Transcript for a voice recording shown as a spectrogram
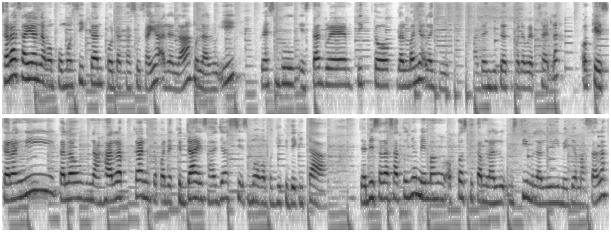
Cara saya nak mempromosikan produk kasut saya adalah melalui Facebook, Instagram, TikTok dan banyak lagi. Dan juga kepada website lah. Okey, sekarang ni kalau nak harapkan kepada kedai sahaja, sit semua orang pergi kedai kita. Jadi salah satunya memang of course kita melalui mesti melalui media massa lah.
